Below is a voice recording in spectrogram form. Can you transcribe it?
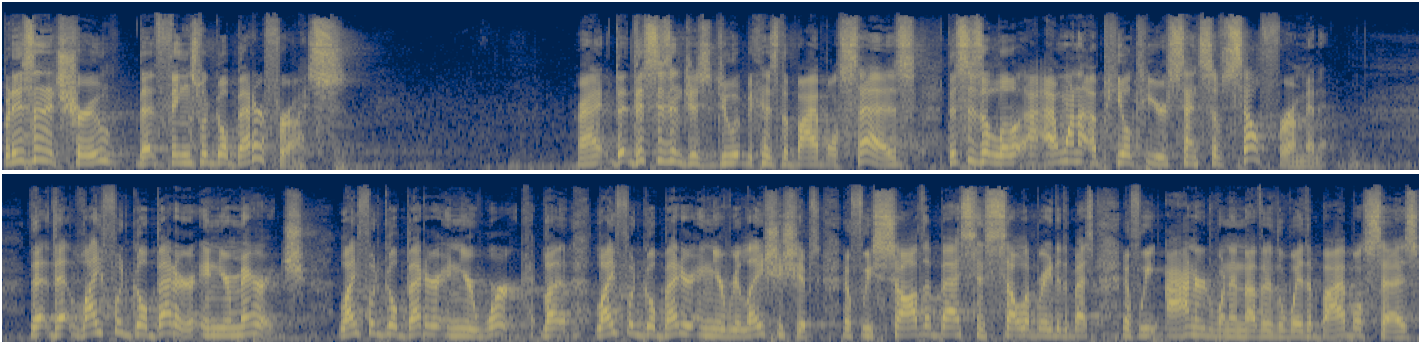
But isn't it true that things would go better for us? Right? This isn't just do it because the Bible says. This is a little, I want to appeal to your sense of self for a minute. That, that life would go better in your marriage. Life would go better in your work. Life would go better in your relationships if we saw the best and celebrated the best, if we honored one another the way the Bible says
